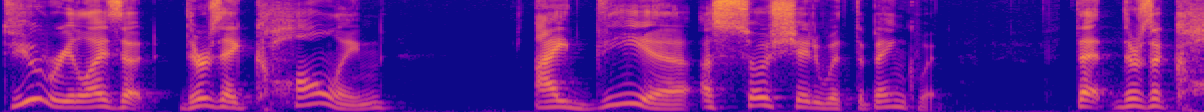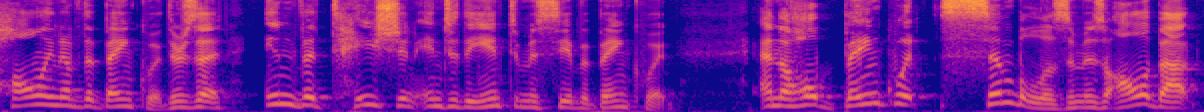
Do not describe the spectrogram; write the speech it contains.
Do you realize that there's a calling idea associated with the banquet? That there's a calling of the banquet, there's an invitation into the intimacy of a banquet. And the whole banquet symbolism is all about,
